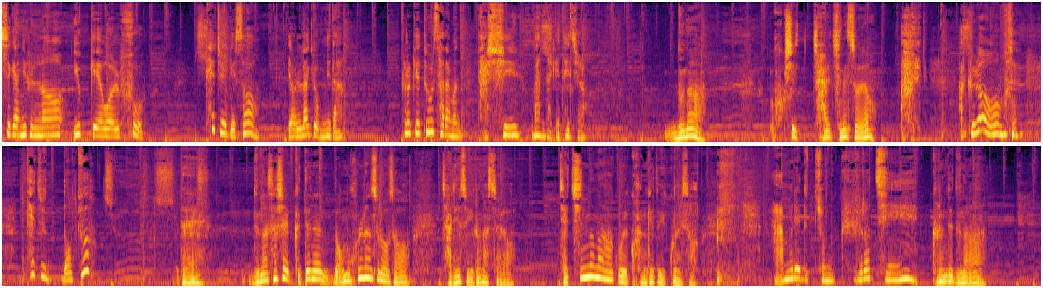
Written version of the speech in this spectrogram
시간이 흘러 6개월 후 태주에게서 연락이 옵니다. 그렇게 두 사람은 다시 만나게 되죠. 누나, 혹시 잘 지냈어요? 아, 아 그럼 태주 너도? 네. 누나 사실 그때는 너무 혼란스러워서 자리에서 일어났어요. 제 친누나하고의 관계도 있고 해서. 아무래도 좀 그렇지. 그런데 누나,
